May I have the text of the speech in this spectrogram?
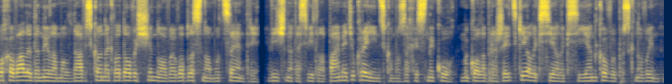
Поховали Данила Молдавського на кладовищі Нове в обласному центрі. Вічна та світла пам'ять українському захиснику. Микола Бражицький, Олексій Олексієнко. Випуск новин.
